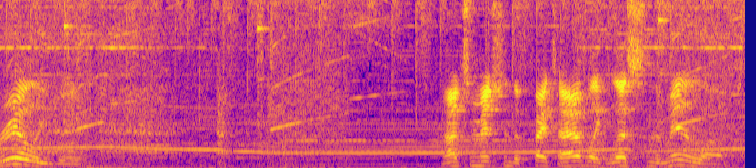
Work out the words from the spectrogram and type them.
really big. Not to mention the fact I have like less than a minute left.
